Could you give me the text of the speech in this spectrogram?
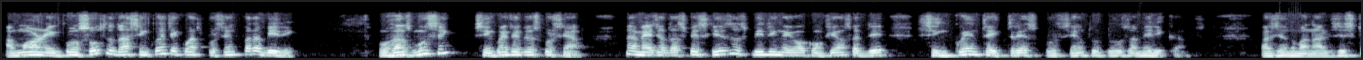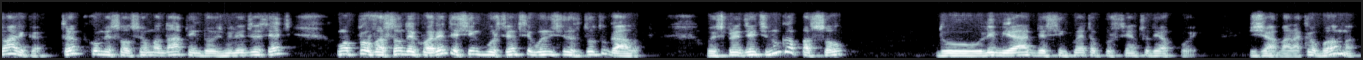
A Morning Consult dá 54% para Biden. O Rasmussen, 52%. Na média das pesquisas, Biden ganhou a confiança de 53% dos americanos. Fazendo uma análise histórica, Trump começou seu mandato em 2017 com aprovação de 45%, segundo o Instituto Gallup. O ex-presidente nunca passou do limiar de 50% de apoio. Já Barack Obama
